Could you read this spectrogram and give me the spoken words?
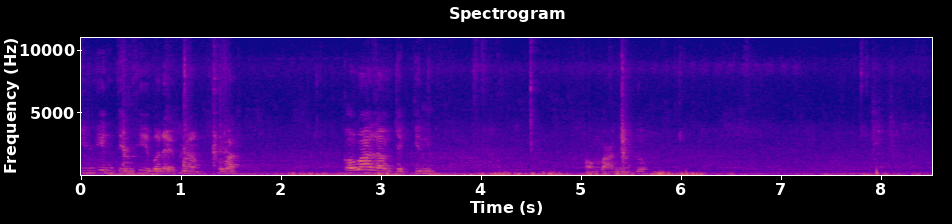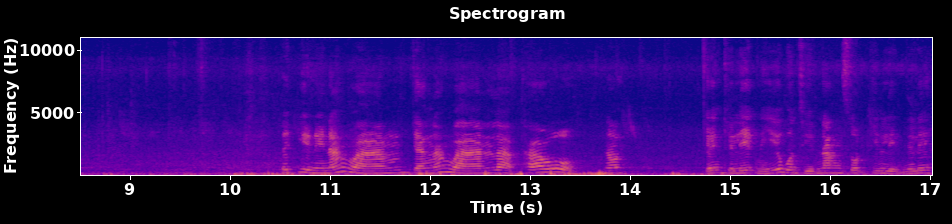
กินอิ่มเต็มที่บ่ได้พี่น้องเพราะว่า เพราะว่าเราจะกินของหวานอีกด้วยตะกี้ในนังหวานแจงนังหวานลาบเท่าเนาะแกงเขียเล็กนี่บนสีนั่งสดกินเหล็กนี่เลย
